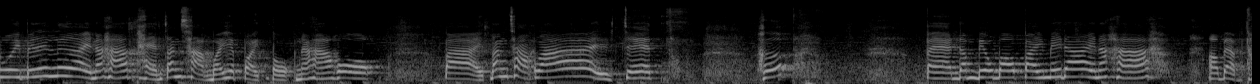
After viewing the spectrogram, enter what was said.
ลุยๆ ไปเรื่อยๆนะคะแขนตั้งฉากไว้อย่าปล่อยตกนะคะหกไปตั้งฉากไว้เจ็ดฮึบแปดดัมเบลเบาไปไม่ได้นะคะ เอาแบบท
